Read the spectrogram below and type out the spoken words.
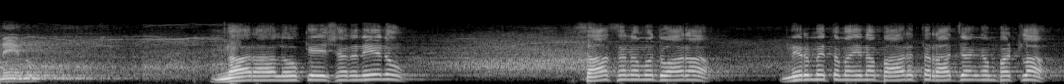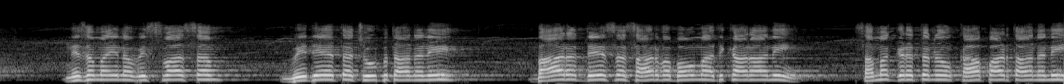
నేను నారా లోకేష్ అని నేను శాసనము ద్వారా నిర్మితమైన భారత రాజ్యాంగం పట్ల నిజమైన విశ్వాసం విధేయత చూపుతానని భారతదేశ సార్వభౌమ అధికారాన్ని సమగ్రతను కాపాడుతానని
